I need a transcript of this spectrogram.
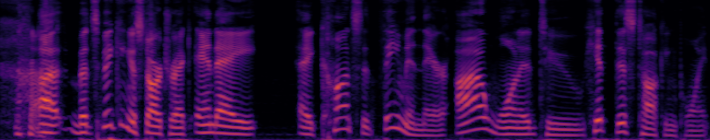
uh, but speaking of Star Trek and a a constant theme in there, I wanted to hit this talking point.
